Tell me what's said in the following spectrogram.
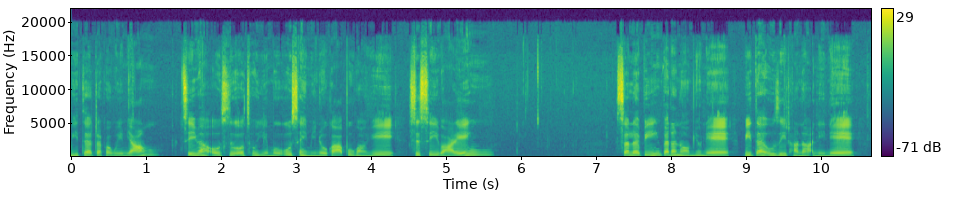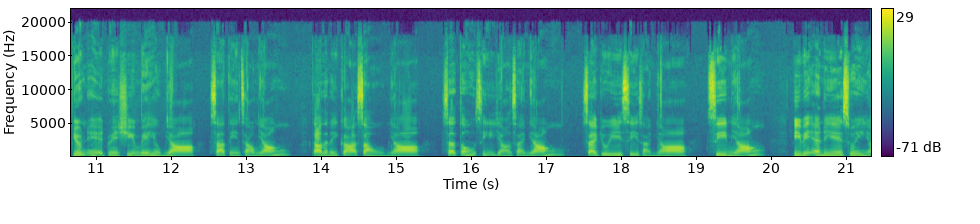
မိသက်တပ်ဖွဲ့ဝင်များဈေးရွာအုပ်စုအုပ်ချုပ်ရေးမှုဦးစိန်မင်းတို့ကပူးပေါင်း၍စစ်ဆေးပါတယ်ဆက်လက်ပြီးဗဒနော်မြို့နယ်မိသက်ဦးစီးဌာနအနေနဲ့မြို့နယ်အတွင်းရှိမဲယုံများစာတင်ကျောင်းများသာသနိကအဆောက်အဦများ73စီအယောင်ဆိုင်များစိုက်ပျိုးရေးစီးဆိုင်များဈေးများမိဘအန္တရာယ်ဆိုရင်ရ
